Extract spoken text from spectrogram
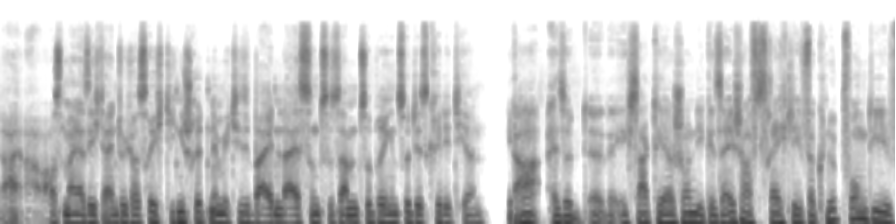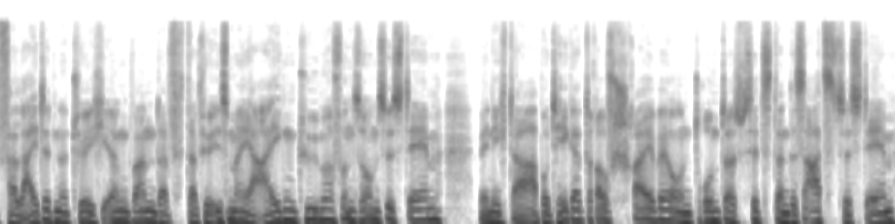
aus meiner Sicht einen durchaus richtigen Schritt, nämlich diese beiden Leistungen zusammenzubringen, zu diskreditieren. Ja, also äh, ich sagte ja schon, die gesellschaftsrechtliche Verknüpfung, die verleitet natürlich irgendwann, dafür ist man ja Eigentümer von so einem System. Wenn ich da Apotheker draufschreibe und drunter sitzt dann das Arztsystem,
